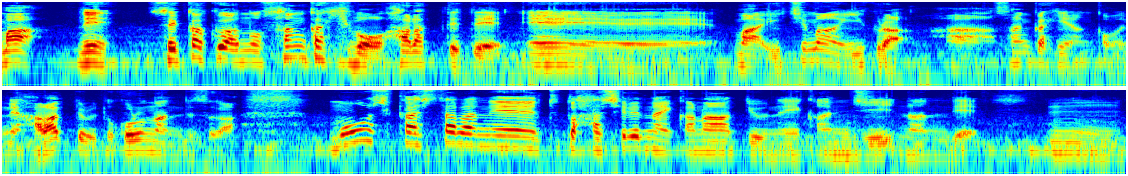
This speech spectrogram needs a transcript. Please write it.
まあね、せっかくあの参加費も払ってて、えー、まあ1万いくら、あ参加費なんかもね、払ってるところなんですが、もしかしたらね、ちょっと走れないかなっていうね、感じなんで、うん、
